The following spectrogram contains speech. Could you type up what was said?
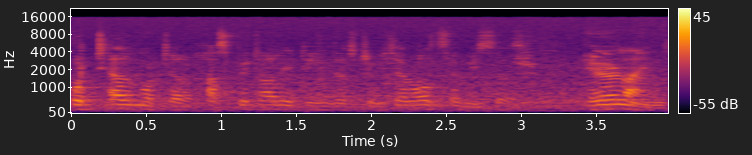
hotel, motel, hospitality industry, which are all services, airlines.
